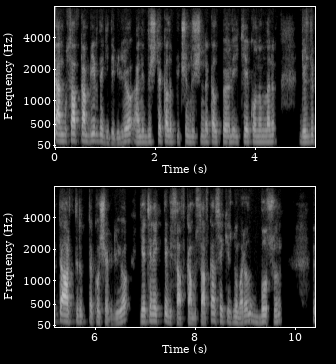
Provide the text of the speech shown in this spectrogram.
yani bu safkan bir de gidebiliyor. Hani dışta kalıp üçün dışında kalıp böyle ikiye konumlanıp düzlükte arttırıp da koşabiliyor. Yetenekli bir safkan bu safkan. 8 numaralı Bosun. Ee,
